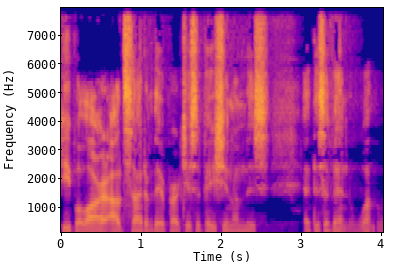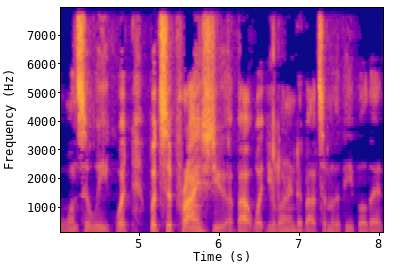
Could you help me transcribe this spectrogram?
people are outside of their participation on this at this event once a week. What what surprised you about what you learned about some of the people that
